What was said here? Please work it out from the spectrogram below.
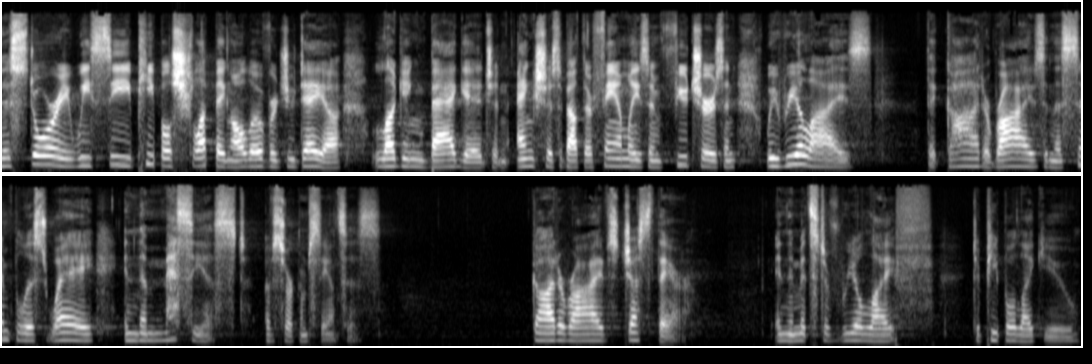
this story, we see people schlepping all over Judea, lugging baggage and anxious about their families and futures, and we realize that God arrives in the simplest way in the messiest of circumstances. God arrives just there, in the midst of real life, to people like you,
